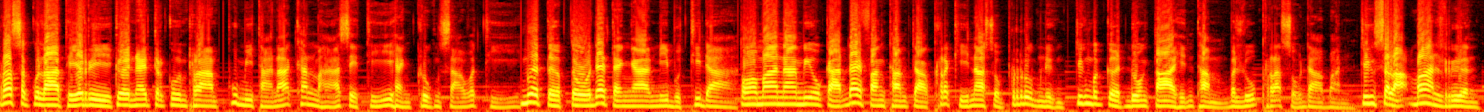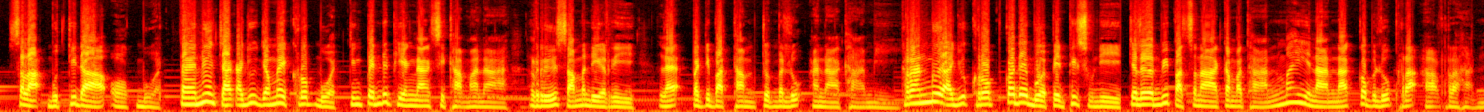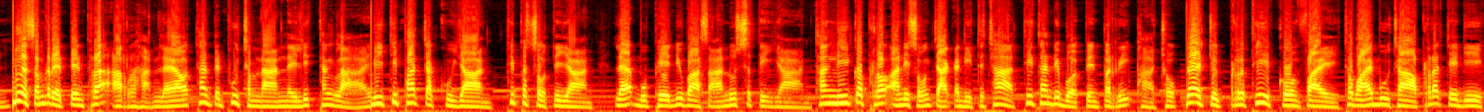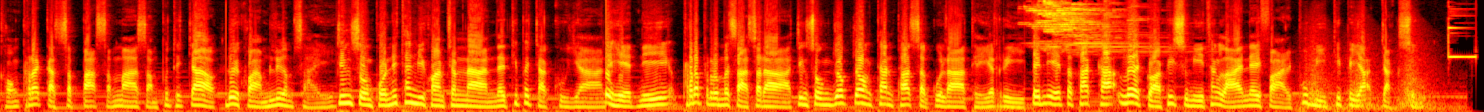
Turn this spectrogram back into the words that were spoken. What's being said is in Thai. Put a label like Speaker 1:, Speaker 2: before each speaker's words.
Speaker 1: พระสกุลาเถรีเกิดในตระกูลพราหมณ์ผู้มีฐานะขั้นมหาเศรษฐีแห่งกรุงสาวัตถี เมื่อเติบโตได้แต่งงานมีบุตรธิดา ต่อมานางมีโอกาสได้ฟังธรรมจากพระขีณาสพรูปหนึ่ง จึงบังเกิดดวงตาเห็นธรรมบรรลุพระโสดาบัน จึงสละบ้านเรือน สละบุตรธิดาออกบวช แต่เนื่องจากอายุยังไม่ครบบวชจึงเป็นได้เพียงนางสิกขามานา หรือสามเณรี และปฏิบัติธรรมจนบรรลุอนาคามี ครั้นเมื่ออายุครบก็ได้บวชเป็นภิกษุณี เจริญวิปัสสนากรรมฐานไม่นานนักก็บรรลุพระอรหันต์มื่อสำเร็จเป็นพระอรหันต์แล้วท่านเป็นผู้ชำนาญในฤทธิ์ทั้งหลาย มีทิพจักขุยาน ทิพโสติยาน และบุเพนิวาสานุสติยาน ทั้งนี้ก็เพราะอานิสงส์จากอดีตชาติที่ท่านได้บวชเป็นปริพาชก ได้จุดประทีปโคมไฟ ถวายบูชาพระเจดีย์ของพระกัสสปะสัมมาสัมพุทธเจ้า ด้วยความเลื่อมใส จึงส่งผลให้ท่านมีความชำนาญในทิพจักขุยานด้วยเหตุนี้ พระบรมศาสดา จึงทรงยกย่องท่านพระสกุลาเถรี เป็นเอตทัคคะเลิศกว่าภิกษุณีทั้งหลายในฝ่ายผู้มีทิพยจักษุ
